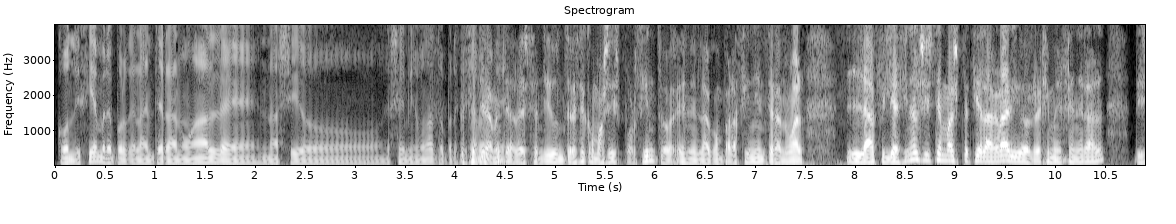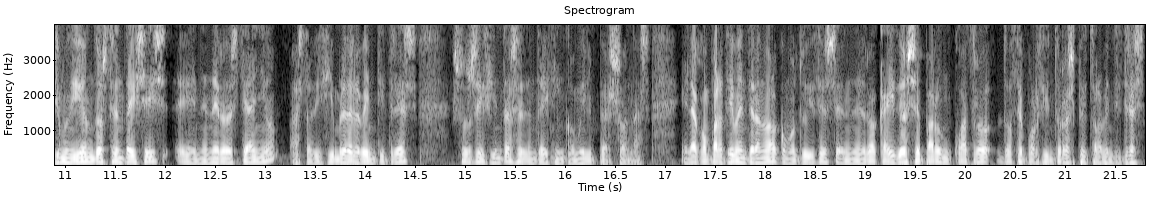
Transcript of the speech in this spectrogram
con diciembre, porque la interanual eh, no ha sido ese mismo dato, Efectivamente, ha descendido un 13,6% en la comparación interanual. La afiliación al sistema especial agrario del régimen general disminuyó en 2,36 en enero de este año, hasta diciembre del 23 son 675.000 personas. En la comparativa interanual, como tú dices, en enero ha caído ese paro un 4,12% respecto al 23.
